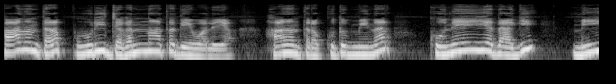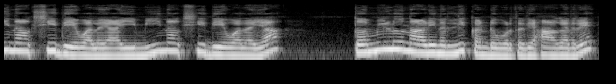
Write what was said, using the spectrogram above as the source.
ಆನಂತರ ಪೂರಿ ಜಗನ್ನಾಥ ದೇವಾಲಯ ಆನಂತರ ಕುತುಬ್ ಮಿನಾರ್, ಕೊನೆಯದಾಗಿ ಮೀನಾಕ್ಷಿ ದೇವಾಲಯ. ಈ ಮೀನಾಕ್ಷಿ ದೇವಾಲಯ ತಮಿಳುನಾಡಿನಲ್ಲಿ ಕಂಡುಬರುತ್ತದೆ. ಹಾಗಾದರೆ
